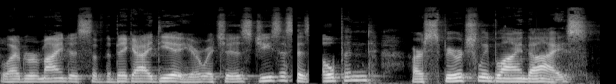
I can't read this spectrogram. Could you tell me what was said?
Well, I'd remind us of the big idea here, which is Jesus has opened our spiritually blind eyes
